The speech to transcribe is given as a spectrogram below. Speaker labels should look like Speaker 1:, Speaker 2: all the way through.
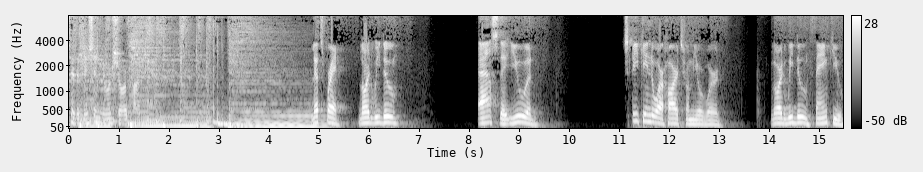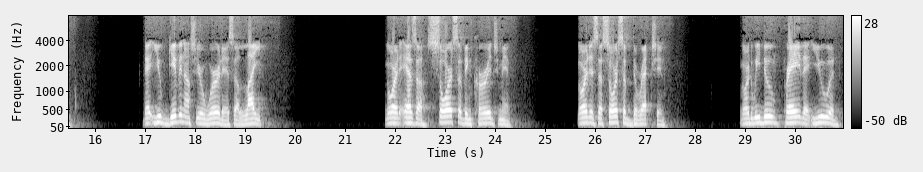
Speaker 1: to the Mission North Shore podcast.
Speaker 2: Let's pray. Lord, we do ask that you would speak into our hearts from your word. Lord, we do thank you that you've given us your word as a light. Lord, as a source of encouragement. Lord, as a source of direction. Lord, we do pray that you would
